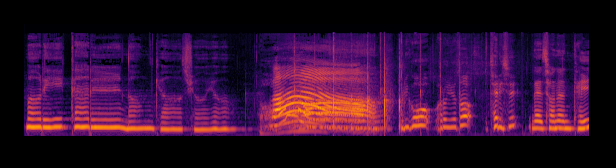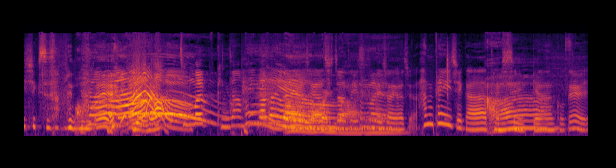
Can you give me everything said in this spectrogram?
머리카락을 넘겨줘요. 와. 그리고 바로 이어서 채린 씨. 네, 저는 데이식스 선배님을 아, 정말 굉장한 네, 팬이에요. 제가 아, 진짜 감사합니다. 데이식스 팬이 좋아해가지고 한 페이지가 될수 아. 있게 한 곡을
